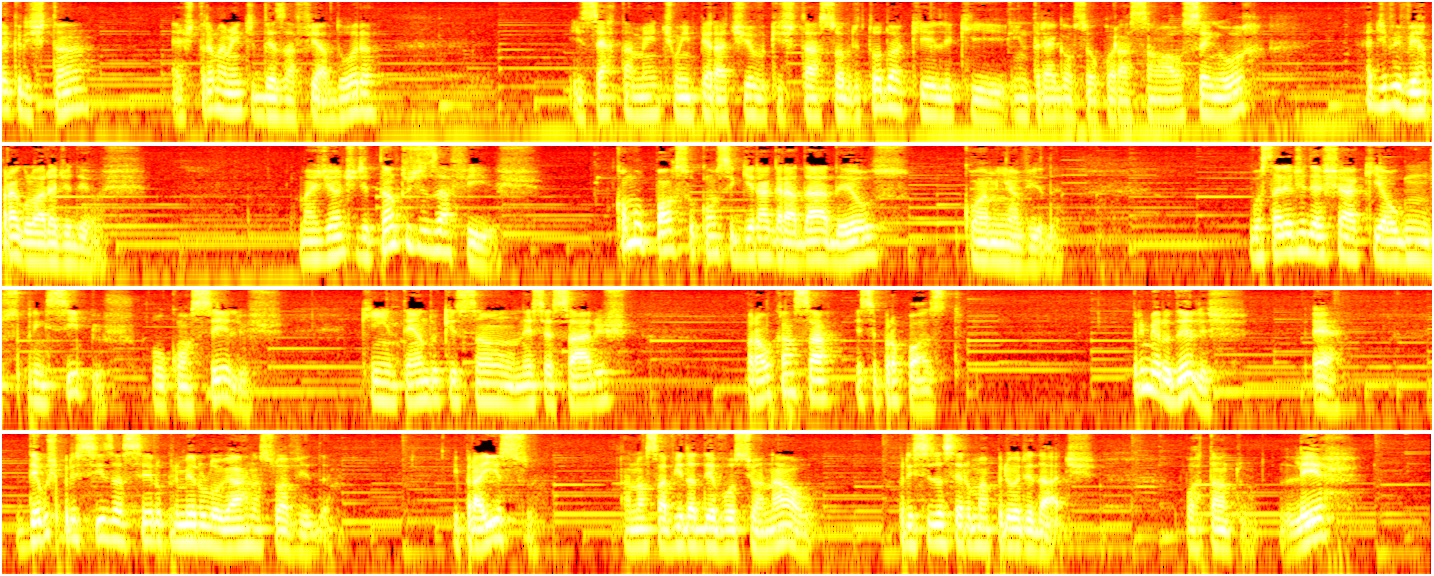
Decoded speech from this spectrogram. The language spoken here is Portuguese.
vida cristã é extremamente desafiadora e certamente um imperativo que está sobre todo aquele que entrega o seu coração ao Senhor é de viver para a glória de Deus. Mas diante de tantos desafios, como posso conseguir agradar a Deus com a minha vida? Gostaria de deixar aqui alguns princípios ou conselhos que entendo que são necessários para alcançar esse propósito. Primeiro deles é: Deus precisa ser o primeiro lugar na sua vida. E para isso, a nossa vida devocional precisa ser uma prioridade. Portanto, ler,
